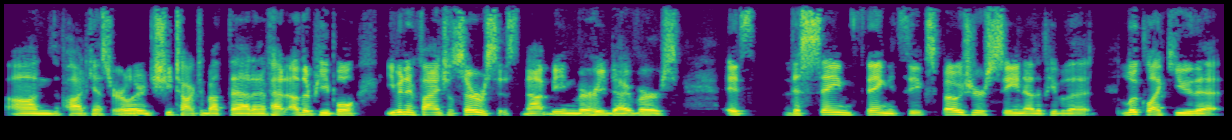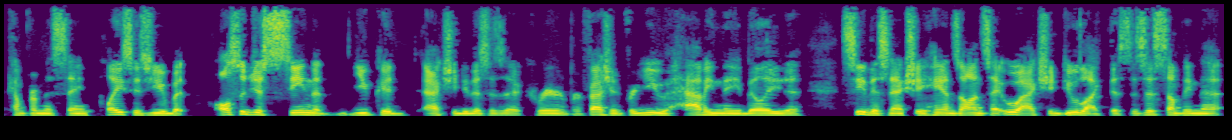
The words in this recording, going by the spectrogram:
on the podcast earlier and she talked about that. And I've had other people, even in financial services, not being very diverse. It's the same thing. It's the exposure, seeing other people that look like you, that come from the same place as you, but also just seeing that you could actually do this as a career and profession. For you, having the ability to see this and actually hands on say, Oh, I actually do like this. This is something that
